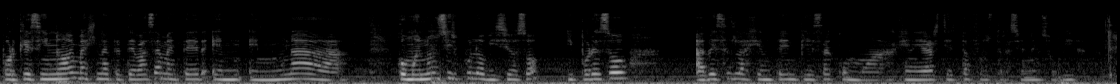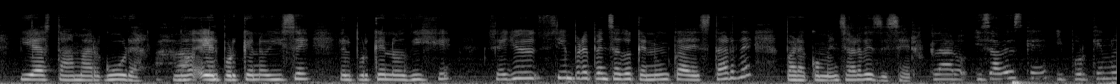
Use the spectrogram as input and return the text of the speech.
Porque si no, imagínate, te vas a meter en, en una, como en un círculo vicioso, y por eso a veces la gente empieza como a generar cierta frustración en su vida. Y hasta amargura, ¿no? El por qué no hice, el por qué no dije. O sea, yo siempre he pensado que nunca es tarde para comenzar desde cero. Claro, y sabes qué, y por qué no,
